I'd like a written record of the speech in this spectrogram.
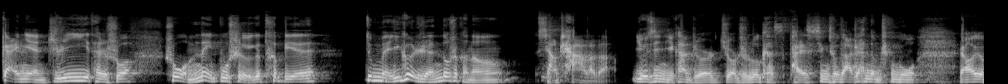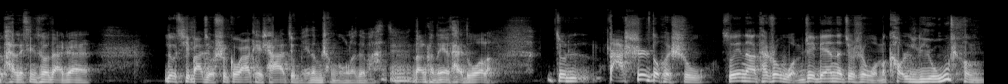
概念之一，他就说说我们内部是有一个特别，就每一个人都是可能想差了的。尤其你看，比如 George Lucas 拍《星球大战》那么成功，然后又拍了《星球大战》六七八九十勾牙 K 叉就没那么成功了，对吧？当然可能也太多了。就大师都会失误，所以呢，他说我们这边呢，就是我们靠流程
